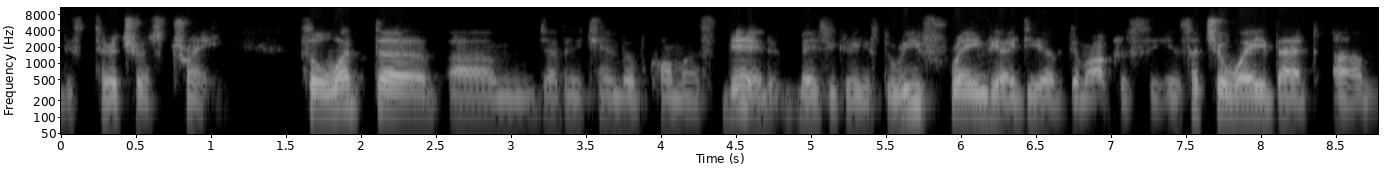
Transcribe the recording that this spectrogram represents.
this treacherous train. So what the um, Japanese Chamber of Commerce did basically is to reframe the idea of democracy in such a way that um,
